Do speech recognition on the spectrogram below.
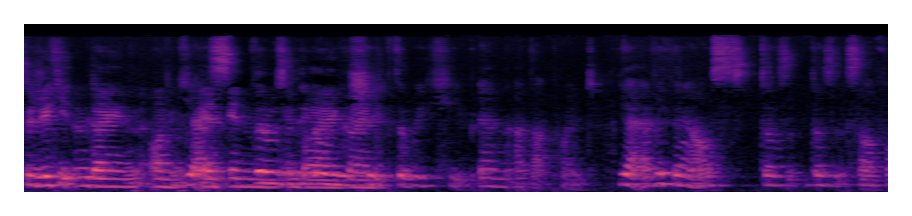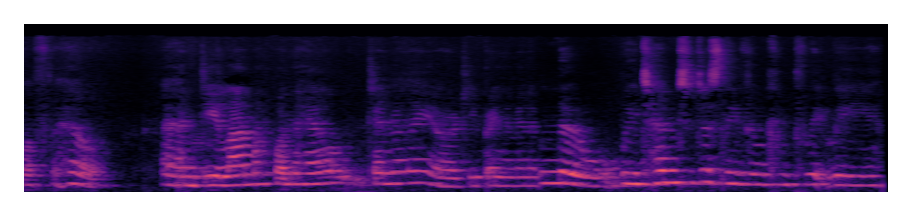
So do you keep them down on Yes, in, in, those in are the only sheep that we keep in at that point. Yeah, everything else does does itself off the hill. And do you lamb up on the hill generally, or do you bring them in? A... No, we tend to just leave them completely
